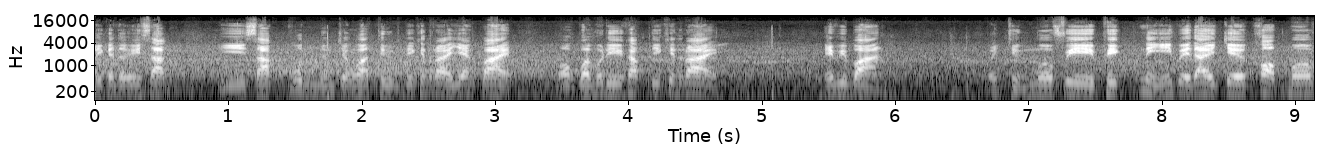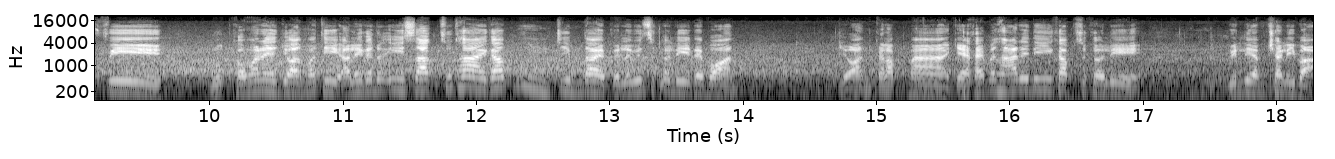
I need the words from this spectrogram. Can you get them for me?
ลิกันเดอร์อีซักอีซักบนหนึ่งจังหวะถึงดีเคนไรแย่งไปออกบอลพอดีครับดีเคนไรเฮฟวี่บาน ไปถึงเมอร์ฟี่พลิกหนีไปได้เจอขอบเมอร์ฟี่ลุดเข้ามาในย้อนมาที่อเล็กซานเดอร์อีซักสุดท้ายครับจิ้มได้เป็นเลวิสสเคอรี่ได้บอลย้อนกลับมาแก้ไขปัญหาได้ดีครับสเคอรี่วิลเลียมชาลิบา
